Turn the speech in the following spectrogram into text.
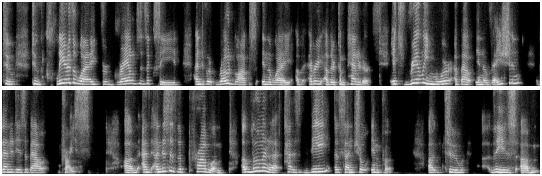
to, to clear the way for Grail to succeed, and to put roadblocks in the way of every other competitor. It's really more about innovation than it is about price. Um, and, and this is the problem. Illumina has the essential input uh, to these um,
